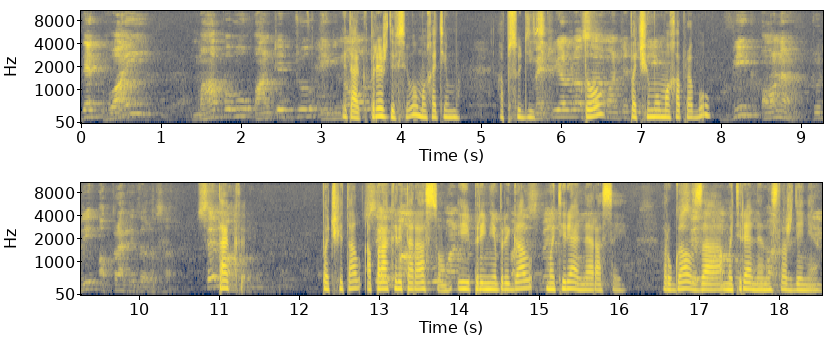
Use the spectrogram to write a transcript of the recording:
that why Mahaprabhu wanted to ignore Итак, прежде всего мы хотим обсудить то, почему Махапрабху Так почитал Апракрита расу и пренебрегал материальной расой, ругал за материальное наслаждение.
